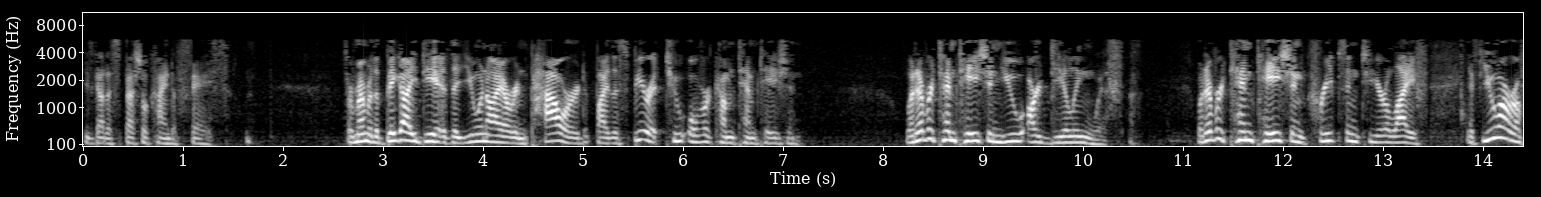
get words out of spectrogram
He's got a special kind of faith. So remember, the big idea is that you and I are empowered by the Spirit to overcome temptation. Whatever temptation you are dealing with, whatever temptation creeps into your life, if you are a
